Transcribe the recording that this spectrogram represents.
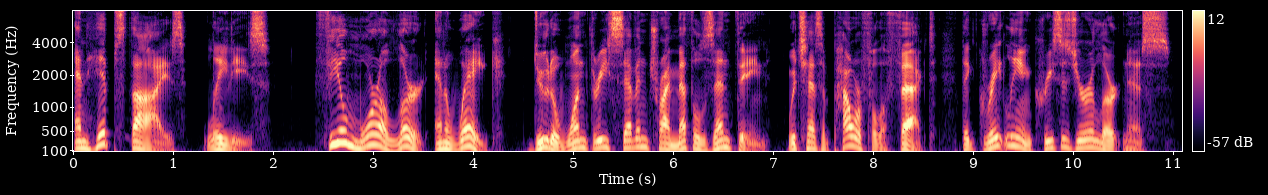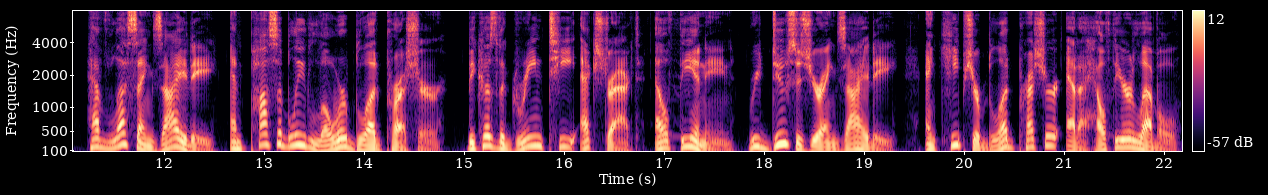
and hips, thighs, ladies. Feel more alert and awake due to 137 trimethylxanthine, which has a powerful effect that greatly increases your alertness. Have less anxiety and possibly lower blood pressure because the green tea extract, L-theanine, reduces your anxiety and keeps your blood pressure at a healthier level.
